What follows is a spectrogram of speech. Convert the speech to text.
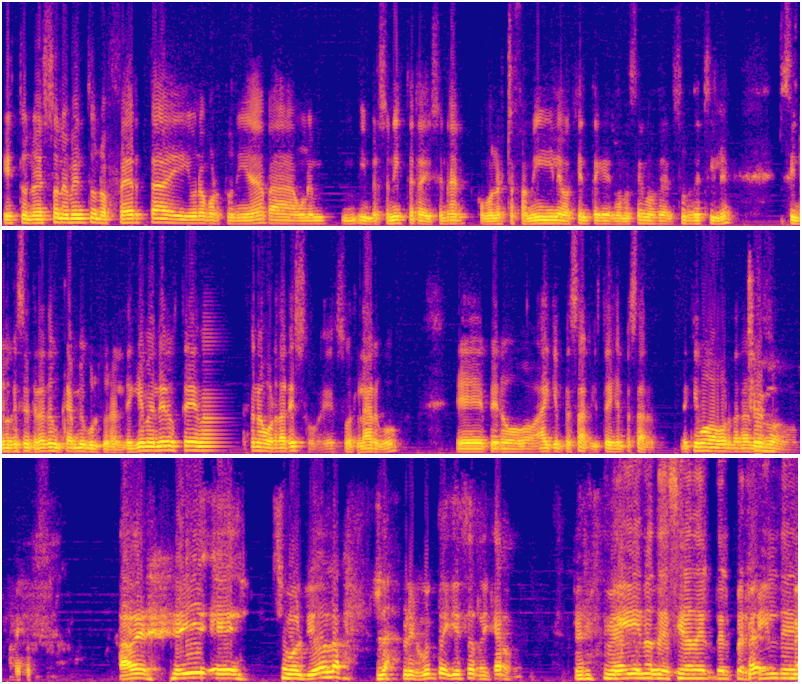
Esto no es solamente una oferta y una oportunidad para un inversionista tradicional como nuestra familia o gente que conocemos del sur de Chile, sino que se trata de un cambio cultural. ¿De qué manera ustedes van a abordar eso? Eso es largo, eh, pero hay que empezar y ustedes empezaron. ¿De qué modo abordarán eso? A ver, eh, se me olvidó la, la pregunta que hizo Ricardo. Pero sí, no te decía del, del perfil de.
